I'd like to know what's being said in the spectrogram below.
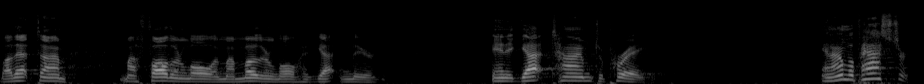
By that time, my father in law and my mother in law had gotten there. And it got time to pray. And I'm a pastor,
